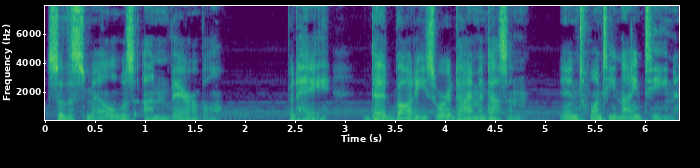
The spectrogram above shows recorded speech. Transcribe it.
so the smell was unbearable. But hey, dead bodies were a dime a dozen. In 2019,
